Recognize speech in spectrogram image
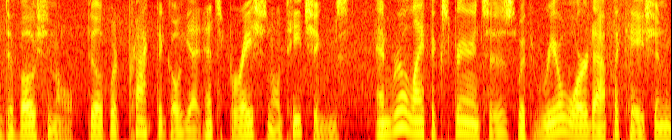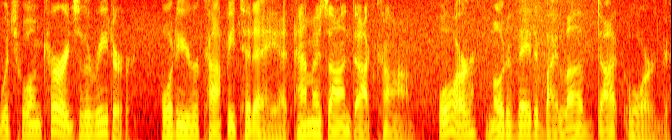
a devotional filled with practical yet inspirational teachings and real life experiences with real word application which will encourage the reader. Order your copy today at Amazon.com or motivatedbylove.org.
